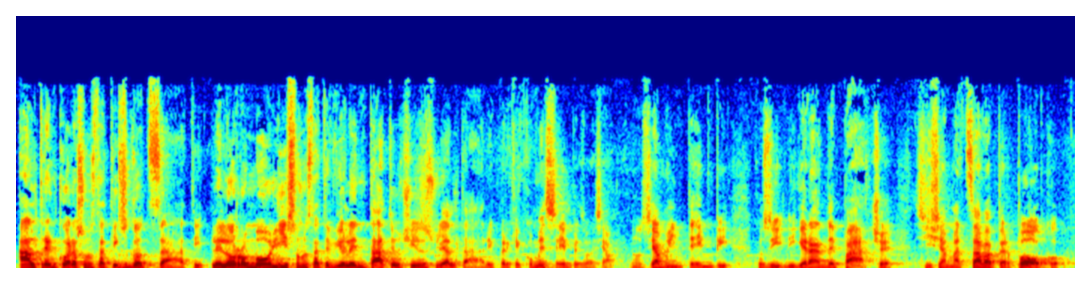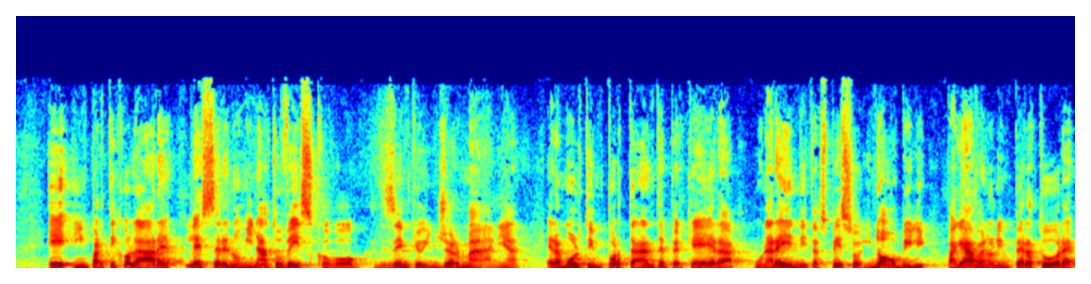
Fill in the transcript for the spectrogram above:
altri ancora sono stati sgozzati, le loro mogli sono state violentate e uccise sugli altari, perché come sempre insomma, siamo, non siamo in tempi così di grande pace, ci si ammazzava per poco. E in particolare l'essere nominato vescovo, ad esempio in Germania, era molto importante perché era una rendita, spesso i nobili pagavano l'imperatore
